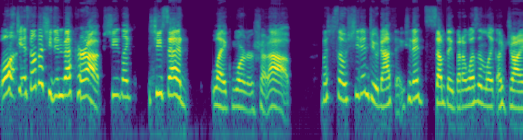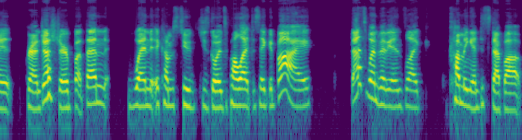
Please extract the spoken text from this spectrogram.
Well, it's not that she didn't back her up. She like she said like Warner, shut up. But so she didn't do nothing. She did something, but it wasn't like a giant grand gesture. But then when it comes to she's going to Paulette to say goodbye, that's when Vivian's like coming in to step up.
